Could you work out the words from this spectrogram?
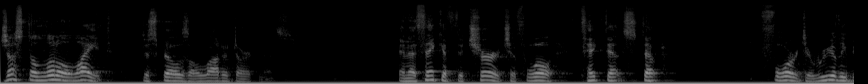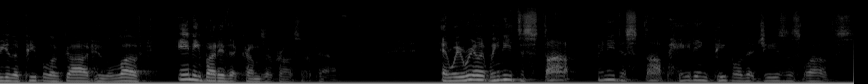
Just a little light dispels a lot of darkness. And I think if the church, if we'll take that step forward to really be the people of God who love anybody that comes across our path, and we really we need to stop we need to stop hating people that Jesus loves.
